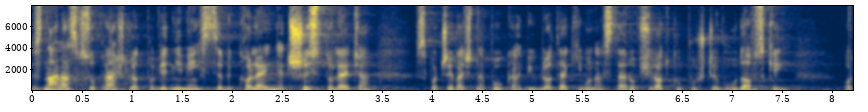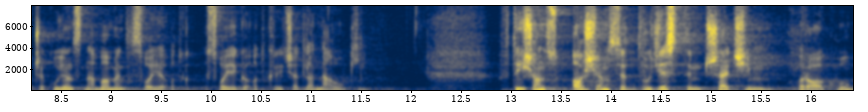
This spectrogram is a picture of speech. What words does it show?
znalazł w Supraślu odpowiednie miejsce, by kolejne trzy stulecia spoczywać na półkach biblioteki monasteru w środku Puszczy Włódowskiej, oczekując na moment swoje, od, swojego odkrycia dla nauki. W 1823 roku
